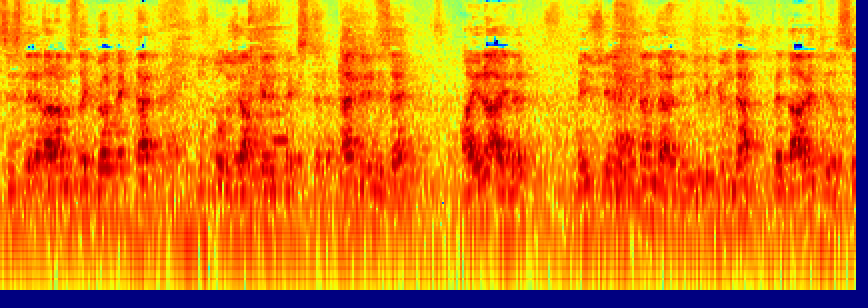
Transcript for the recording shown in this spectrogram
sizleri aramızda görmekten mutlu olacağım, belirtmek isterim. Her birinize ayrı ayrı meclis üyelerine gönderdiğim gibi gündem ve davet yazısı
